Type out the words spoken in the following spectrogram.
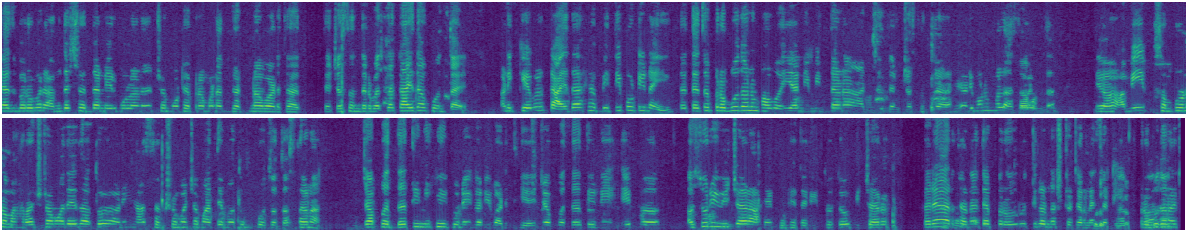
त्याचबरोबर अंधश्रद्धा निर्मूलनाच्या मोठ्या प्रमाणात घटना वाढतात. त्याच्या संदर्भातला कायदा कोणता आहे? आणि केवळ कायदा ह्या भीतीपोटी नाही तर त्याचं प्रबोधन व्हावं या निमित्तानं आजचं चर्चासत्र आहे. आणि म्हणून मला असं वाटतं आम्ही संपूर्ण महाराष्ट्रामध्ये जातोय आणि ह्या सक्षमाच्या माध्यमातून पोहोचत असताना ज्या पद्धतीने ही गुन्हेगारी वाढतीये ज्या पद्धतीने एक असुरी विचार आहे कुठेतरी तो तो विचार खऱ्या अर्थानं त्या प्रवृत्तीला नष्ट करण्यासाठी प्रबोधनाची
